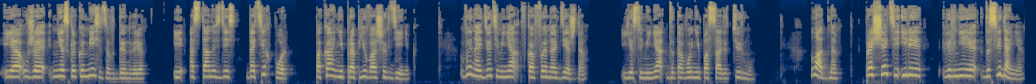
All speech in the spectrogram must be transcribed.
«Я уже несколько месяцев в Денвере и останусь здесь до тех пор, пока не пропью ваших денег. Вы найдете меня в кафе «Надежда», если меня до того не посадят в тюрьму. Ладно, прощайте или, вернее, до свидания.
